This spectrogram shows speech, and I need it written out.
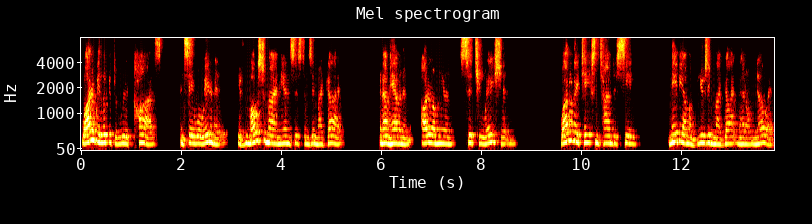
Why don't we look at the root cause and say, well, wait a minute, if most of my immune system's in my gut and I'm having an autoimmune situation, why don't I take some time to see, maybe I'm abusing my gut and I don't know it.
